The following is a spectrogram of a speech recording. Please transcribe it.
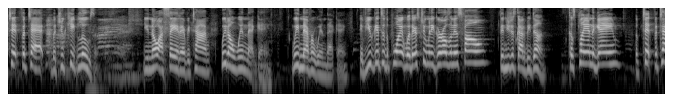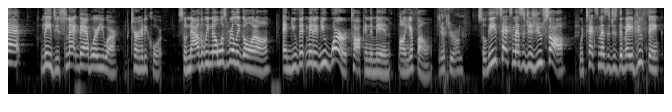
tit for tat, but you keep losing. You know I say it every time. We don't win that game. We never win that game. If you get to the point where there's too many girls on this phone, then you just got to be done. Cause playing the game of tit for tat leads you smack dab where you are, paternity court. So now that we know what's really going on, and you've admitted you were talking to men on your phone, Yes, Your Honor. so these text messages you saw were text messages that made you think,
